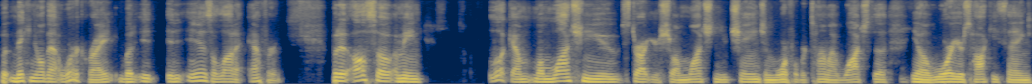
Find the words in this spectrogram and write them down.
but making all that work right? But it, it is a lot of effort. But it also i mean look I'm, I'm watching you start your show. I'm watching you change and morph over time. I watched the you know warriors hockey thing.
